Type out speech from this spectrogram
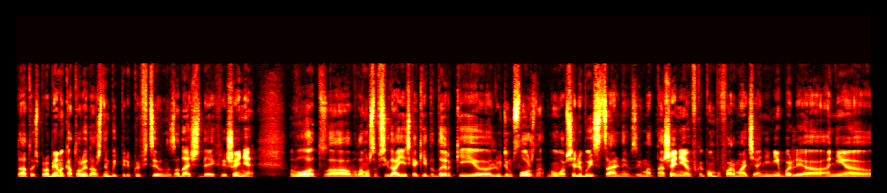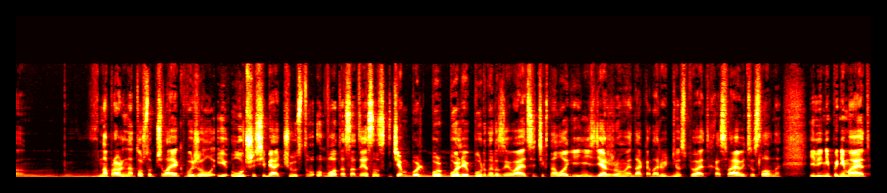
да, то есть проблемы, которые должны быть переквалифицированы задачи для их решения, вот, а, потому что всегда есть какие-то дырки, и э, людям сложно, ну, вообще любые социальные взаимоотношения, в каком бы формате они ни были, они э, направлены на то, чтобы человек выжил и лучше себя чувствовал, вот, а, соответственно, чем более бурно развиваются технологии несдерживаемые, да, когда люди не успевают их осваивать, условно, или не понимают,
